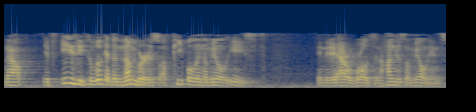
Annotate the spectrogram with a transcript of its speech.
Now, it's easy to look at the numbers of people in the Middle East, in the Arab world, in the hundreds of millions,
